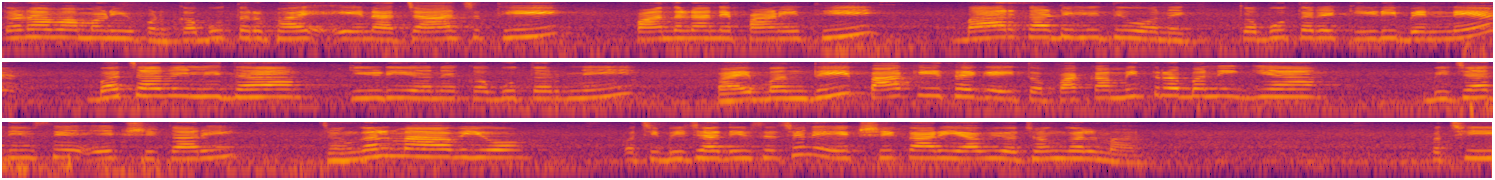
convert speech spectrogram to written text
તણાવવા મળ્યું પણ કબૂતરભાઈ એના ચાંચથી, પાંદડાને પાણીથી બહાર કાઢી લીધું અને કબૂતરે કીડીબેનને બચાવી લીધા. કીડી અને કબૂતરની ભાઈબંધી પાકી થઈ ગઈ તો પાકા મિત્ર બની ગયા. બીજા દિવસે એક શિકારી જંગલમાં આવ્યો. પછી બીજા દિવસે છે ને એક શિકારી આવ્યો જંગલમાં. પછી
